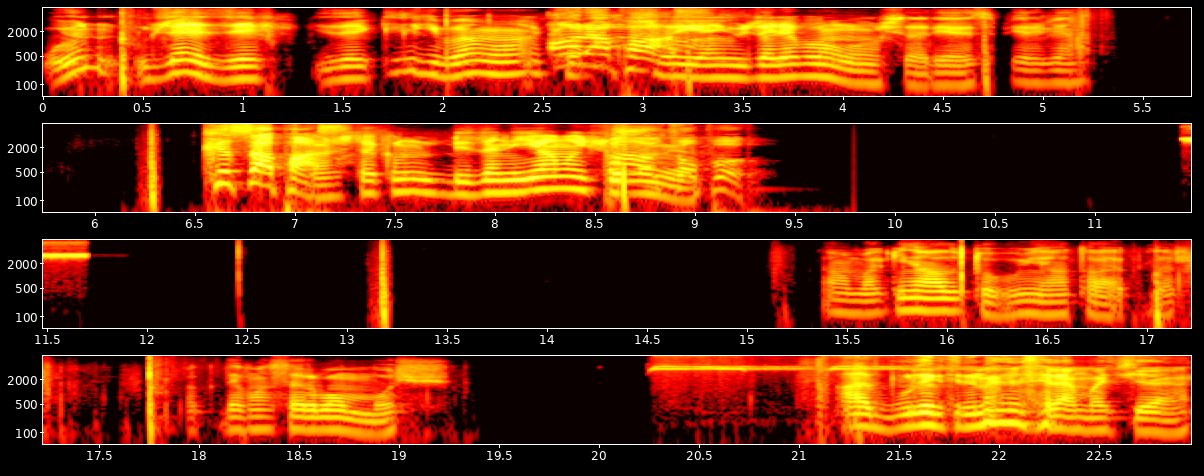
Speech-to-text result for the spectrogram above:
Oyun güzel zevk, zevkli gibi ama çok Ara pas. da yani güzel yapamamışlar ya Spiker falan. Kısa pas. Karşı takım bizden iyi ama hiç Faul zorlamıyor. topu. Tamam bak yine aldık topu yine hata yaptılar. Bak defansları bomboş. Abi burada bitirilmez mesela maç ya.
